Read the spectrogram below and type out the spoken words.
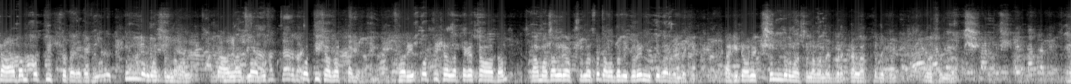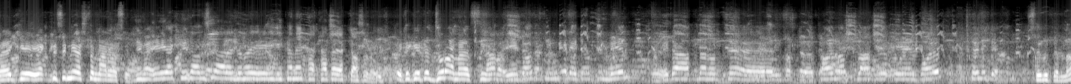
চাওয়া দাম পঁচিশশো টাকা দেখেন। অনেক সুন্দর মশলা ভালো। চাওয়া লাগল পঁচিশ হাজার টাকা। সরি পঁচিশ হাজার টাকা চাওয়া দাম। দামাদামের অপশন আছে দামাদামি করে নিতে পারবেন দেখি। পাখিটা অনেক সুন্দর মশলা ভালো একবার কালারটা দেখুন মশলা ভাই কি এক পিসি নিয়ে আসছেন না আছে? জি ভাই এই এক পিস আছে আর ভাই এখানে খা- একটা আছে ভাই। এটা কি এটা জোড়া না না ভাই এটা হচ্ছে সিঙ্গেল এটা হচ্ছে মেল এটা আপনার হচ্ছে ছয় মাস প্লাস এর বয়স সেমিটের না?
